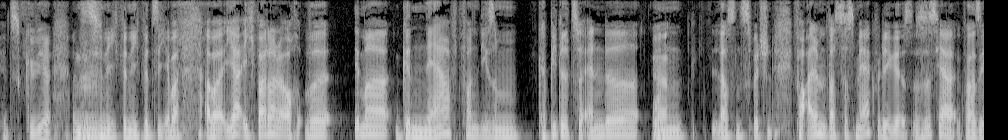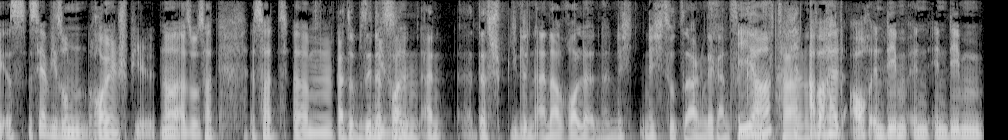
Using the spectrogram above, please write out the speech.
jetzt wir. Und das mhm. finde ich, finde ich witzig. Aber, aber ja, ich war dann auch immer genervt von diesem Kapitel zu Ende und ja. lass uns switchen. Vor allem, was das Merkwürdige ist, es ist ja quasi, es ist ja wie so ein Rollenspiel. Ne? Also es hat, es hat. Ähm, also im Sinne von ein, das Spielen einer Rolle, ne? nicht nicht sozusagen der ganze ja, Kampfzahlen. aber so halt auch in dem, in, in dem,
